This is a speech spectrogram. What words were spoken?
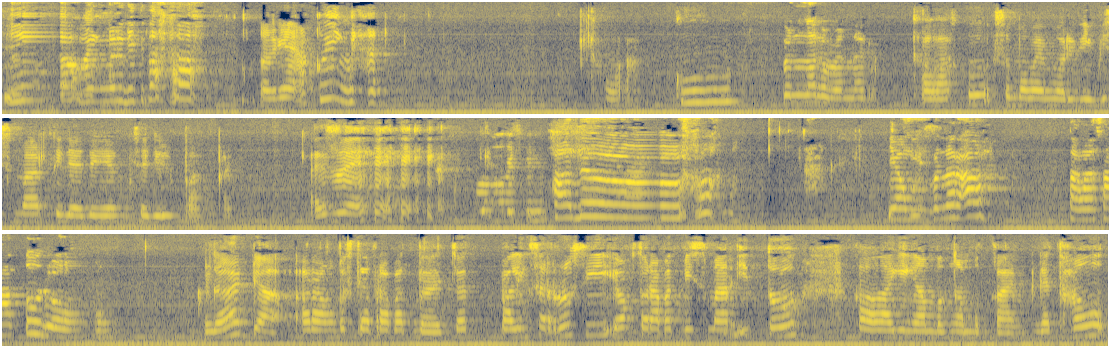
Iya bener kita oke aku ingat. Kalau aku bener bener kalau aku semua memori di Bismarck tidak ada yang bisa dilupakan. Asik. Aduh. Yang bener ah salah satu dong. Nggak ada. Orang ke setiap rapat bacot paling seru sih waktu rapat Bismar itu kalau lagi ngambek-ngambekan. Nggak tahu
